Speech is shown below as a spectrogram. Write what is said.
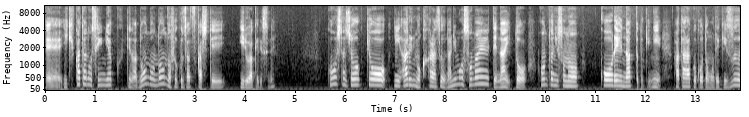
えー、生き方の戦略っていうのはどんどんどんどん複雑化しているわけですね。こうした状況にあるにもかかわらず何も備えてないと、本当にその高齢になった時に働くこともできず、貯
